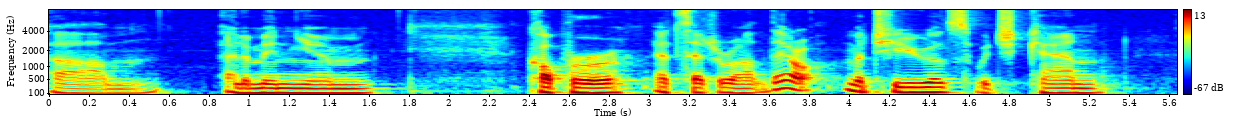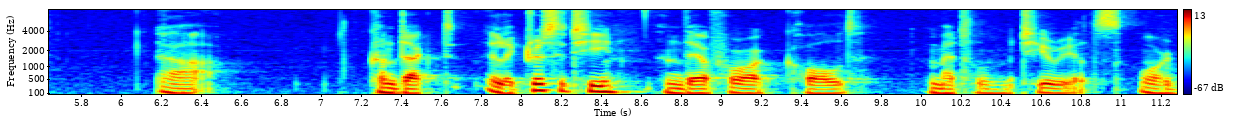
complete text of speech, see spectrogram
um, aluminium, copper, etc., they are materials which can uh, conduct electricity and therefore are called metal materials or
